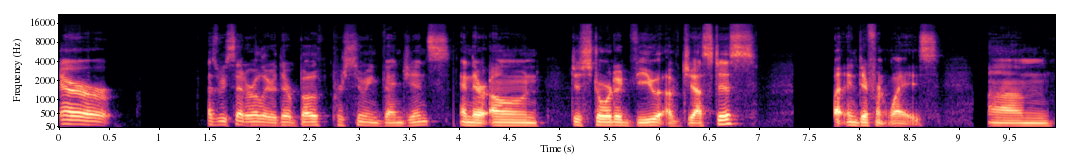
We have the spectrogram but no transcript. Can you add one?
they're as we said earlier, they're both pursuing vengeance and their own distorted view of justice, but in different ways. Um,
